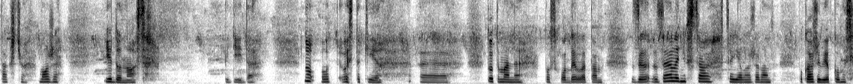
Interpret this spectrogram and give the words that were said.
Так що, може, і до нас підійде. Ну, от ось такі. Е, тут у мене посходила там зелень вся. Це я вже вам покажу в якомусь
